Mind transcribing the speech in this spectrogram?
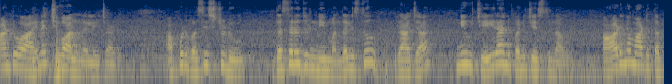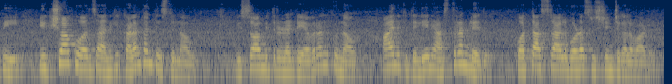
అంటూ ఆయన చివాలున లేచాడు. అప్పుడు వశిష్ఠుడు దశరథుడిని మందలిస్తూ రాజా నీవు చేయరాని పని చేస్తున్నావు. ఆడిన మాట తప్పి ఇక్షాకు వంశానికి కళంకం తెస్తున్నావు. విశ్వామిత్రుడంటే ఎవరనుకున్నావు? ఆయనకి తెలియని అస్త్రం లేదు. కొత్త అస్త్రాలు కూడా సృష్టించగలవాడు.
